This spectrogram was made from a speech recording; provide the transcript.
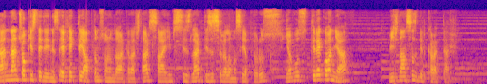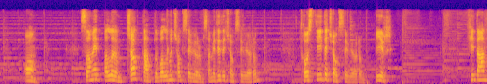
Benden çok istediğiniz efekti yaptım sonunda arkadaşlar. Sahipsizler dizi sıralaması yapıyoruz. Yavuz Dragonya. Vicdansız bir karakter. 10. Samet balığım çok tatlı. Balımı çok seviyorum. Samet'i de çok seviyorum. Tosti'yi de çok seviyorum. 1. Fidan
